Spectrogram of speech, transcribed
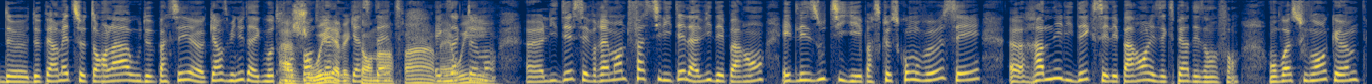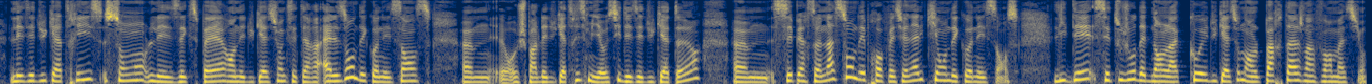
de, de permettre ce temps-là ou de passer euh, 15 minutes avec votre À enfant, de jouer faire une avec ton enfant, ben Exactement. oui. Euh, L'idée, c'est vraiment de faciliter la vie des parents et de les outiller, parce que ce qu'on veut, c'est euh, ramener l'idée que c'est les parents les experts des enfants. On voit souvent que les éducatrices sont les experts en éducation, etc. Elles ont des connaissances. euh, je parle d'éducatrices, mais il y a aussi des éducateurs. Euh, ces personnes-là sont des professionnels qui ont des connaissances. L'idée, c'est toujours d'être dans la coéducation, dans le partage d'informations.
